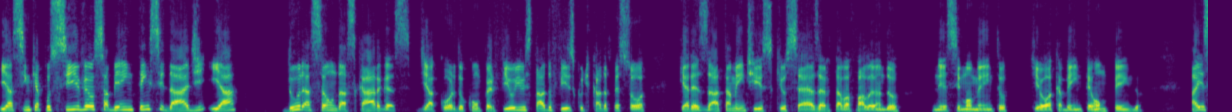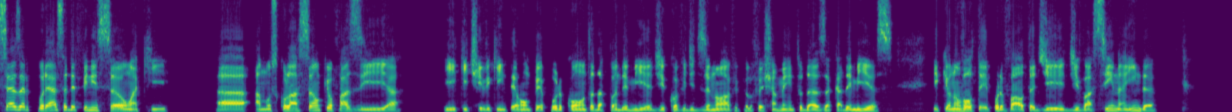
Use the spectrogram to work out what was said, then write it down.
E assim que é possível saber a intensidade e a duração das cargas de acordo com o perfil e o estado físico de cada pessoa, que era exatamente isso que o César estava falando nesse momento que eu acabei interrompendo. Aí, César, por essa definição aqui, a, a musculação que eu fazia e que tive que interromper por conta da pandemia de Covid-19, pelo fechamento das academias, e que eu não voltei por falta de, de vacina ainda,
